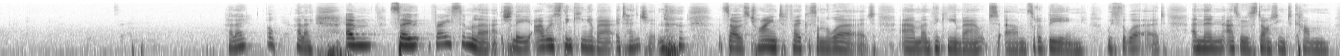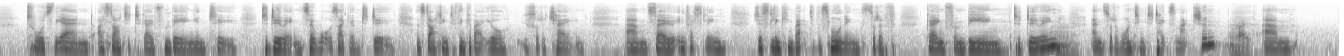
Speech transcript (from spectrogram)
Hello? Oh, hello. Um, so, very similar actually. I was thinking about attention. so, I was trying to focus on the word um, and thinking about um, sort of being with the word. And then, as we were starting to come towards the end, I started to go from being into to doing. So, what was I going to do? And starting to think about your, your sort of chain. Um, so interestingly, just linking back to this morning, sort of going from being to doing mm. and sort of wanting to take some action. Right. Um,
